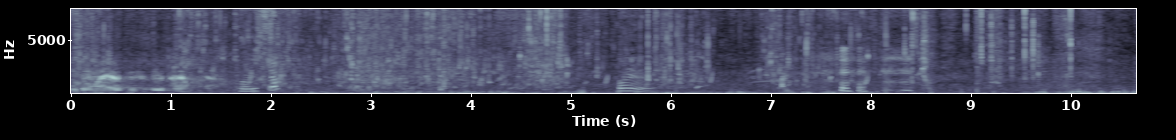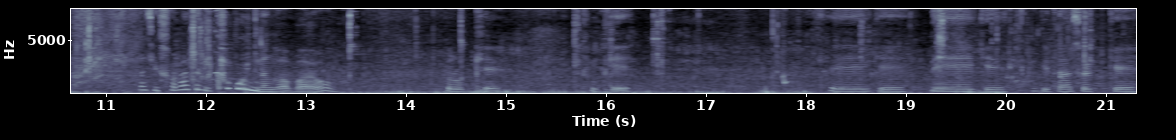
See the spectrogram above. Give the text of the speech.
이동하여 주시기 바랍니다. 벌써? 헐. 아직 소라들이 크고 있는가 봐요. 이렇게 두 개, 세 개, 네 개, 여기 다섯 개.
